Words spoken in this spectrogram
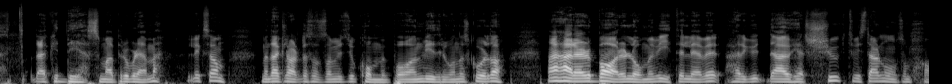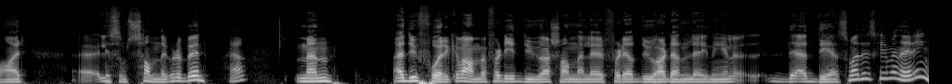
det, er ikke det som er problemet, liksom. Men det er klart det er sånn som hvis du kommer på en videregående skole, da. Nei, her er det bare lov med hvite elever. Herregud, det er jo helt sjukt hvis det er noen som har eh, liksom sanne klubber. Ja. Men Nei, du får ikke være med fordi du er sann, eller fordi at du har den legningen. Det er det som er diskriminering.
